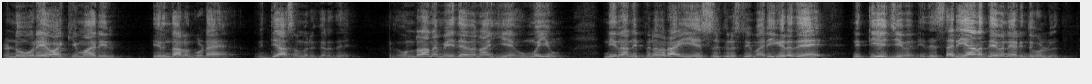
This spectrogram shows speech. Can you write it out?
ரெண்டும் ஒரே வாக்கியம் மாதிரி இரு- இருந்தாலும் கூட வித்தியாசம் இருக்கிறது. ஒன்றான மெய்தேவனாகிய உம்மையும் நீர் அனுப்பினவராகிய இயேசு கிறிஸ்துவையும் அறிகிறதே நித்திய ஜீவன். இது சரியான தேவனை அறிந்து கொள்வது.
